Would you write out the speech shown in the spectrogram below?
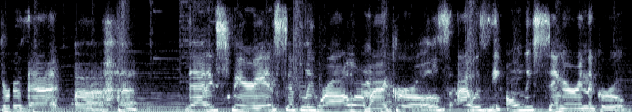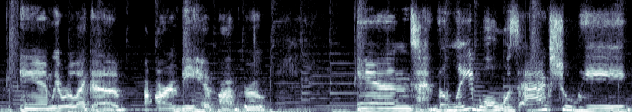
through that. Uh, that experience. Simply Raw were my girls. I was the only singer in the group, and we were like a R&B hip hop group. And the label was actually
